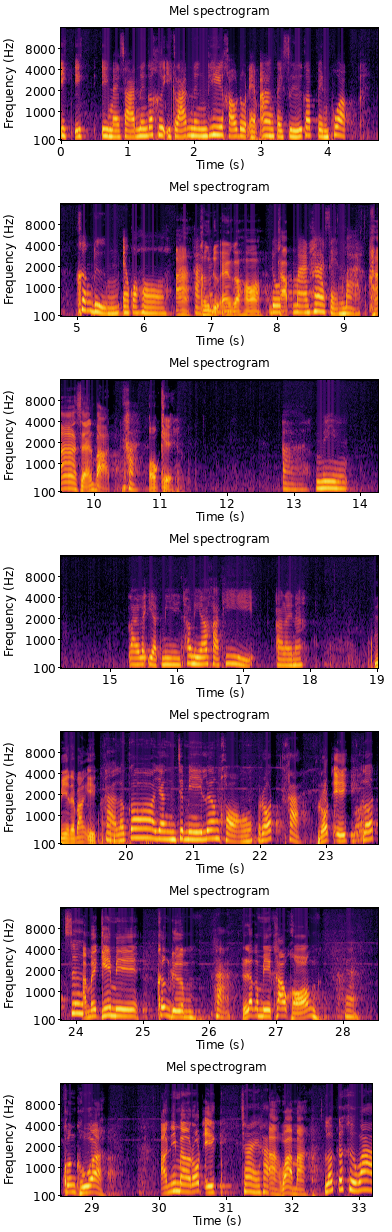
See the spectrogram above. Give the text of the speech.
อีกอีกอีกหมายสารหนึ่งก็คืออีกร้านหนึ่งที่เขาโดนแอบอ้างไปซื้อก็เป็นพวก เครื่องดื่มแอลกอฮอล์อะค่ะเครื่องดื่มแอลกอฮอล์โดนครับประมาณห้าแสนบาท ห้าแสนบาท ค่ะโอเค อ่ามีรายละเอียดมีเท่านี้ค่ะที่อะไรนะ มีอะไรบ้างอีก ค่ะ แล้วก็ยังจะมีเรื่องของรถค่ะ รถอีกรถซึ่งอะเมื่อกี้มีเครื่องดื่ม ค่ะแล้วก็มีข้าวของ ค่ะ เครื่องครัว อันนี้มารถอีก ใช่ค่ะ อะว่ามา รถก็คือว่า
